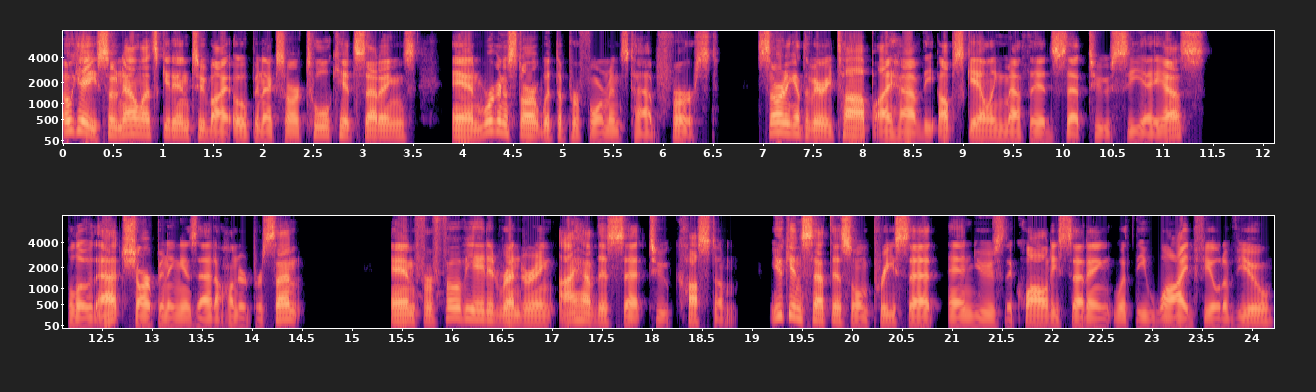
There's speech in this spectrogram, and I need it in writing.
Okay, so now let's get into my OpenXR Toolkit settings, and we're going to start with the Performance tab first. Starting at the very top, I have the upscaling method set to CAS. Below that, sharpening is at 100%. And for foveated rendering, I have this set to custom. You can set this on preset and use the quality setting with the wide field of view.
